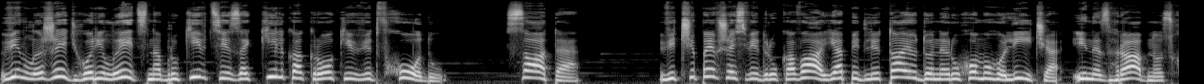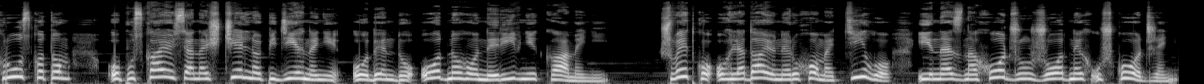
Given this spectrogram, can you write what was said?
Він лежить горілиць на бруківці за кілька кроків від входу. Сате. Відчепившись від рукава, я підлітаю до нерухомого ліча і незграбно з хрускотом опускаюся на щільно підігнані один до одного нерівні камені. Швидко оглядаю нерухоме тіло і не знаходжу жодних ушкоджень.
